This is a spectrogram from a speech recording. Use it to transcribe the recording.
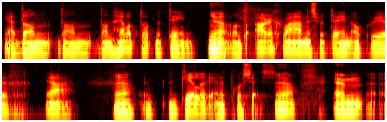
Ja, dan, dan, dan helpt dat meteen. Ja. Want argwaan is meteen ook weer, ja, Ja. een, een killer in het proces. Ja, en eh,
